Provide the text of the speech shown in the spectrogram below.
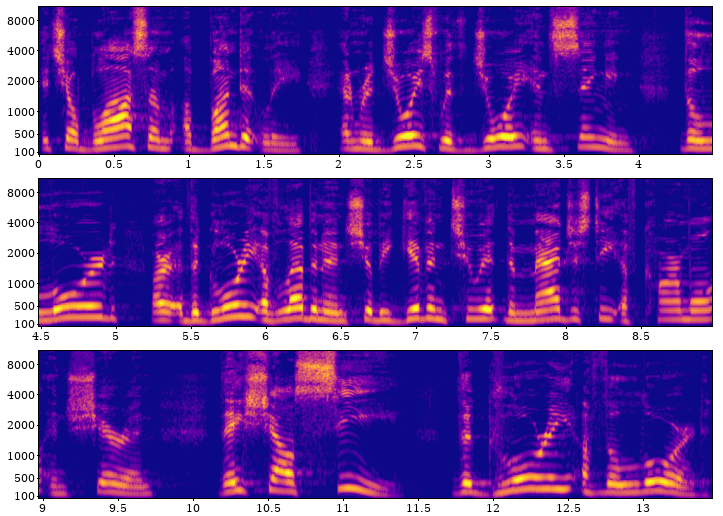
It shall blossom abundantly and rejoice with joy and singing. The Lord, or the glory of Lebanon shall be given to it, the majesty of Carmel and Sharon. They shall see the glory of the Lord,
